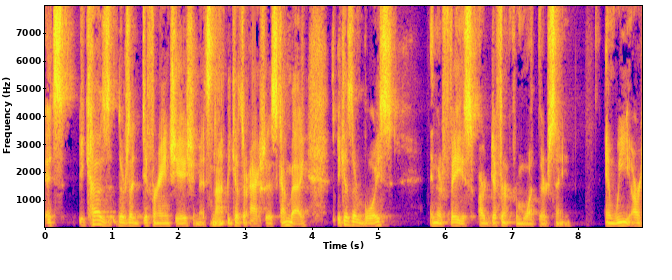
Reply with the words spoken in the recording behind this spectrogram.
it's because there's a differentiation. It's not because they're actually a scumbag. It's because their voice and their face are different from what they're saying. And we are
